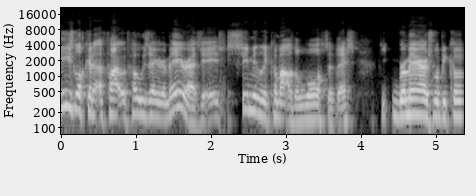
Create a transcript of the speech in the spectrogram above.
he's looking at a fight with Jose Ramirez. It's seemingly come out of the water. This Ramirez would be coming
